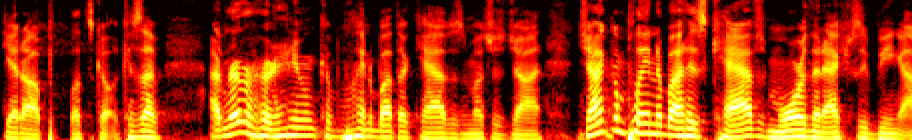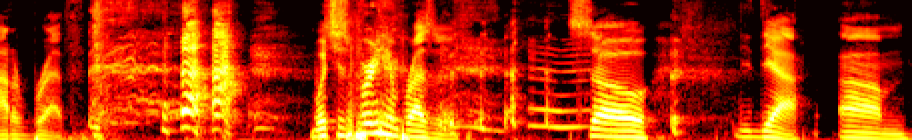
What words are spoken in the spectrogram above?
Get up, let's go. Because I've I've never heard anyone complain about their calves as much as John. John complained about his calves more than actually being out of breath, which is pretty impressive. So, yeah. Um,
